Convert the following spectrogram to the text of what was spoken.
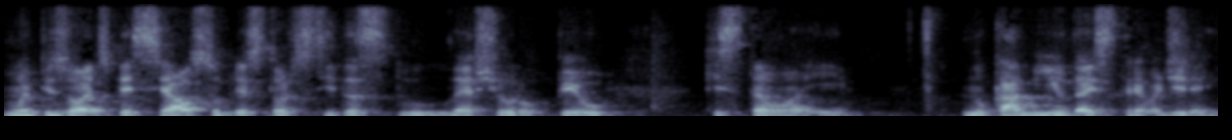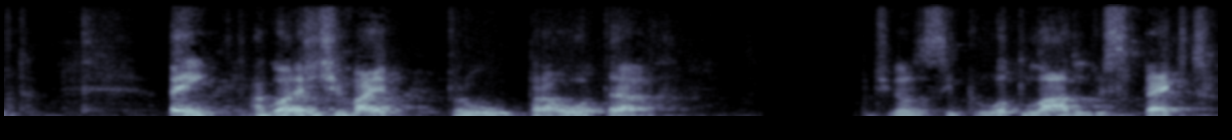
um episódio especial sobre as torcidas do leste europeu que estão aí no caminho da extrema-direita. Bem, agora a gente vai para outra, digamos assim, para o outro lado do espectro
